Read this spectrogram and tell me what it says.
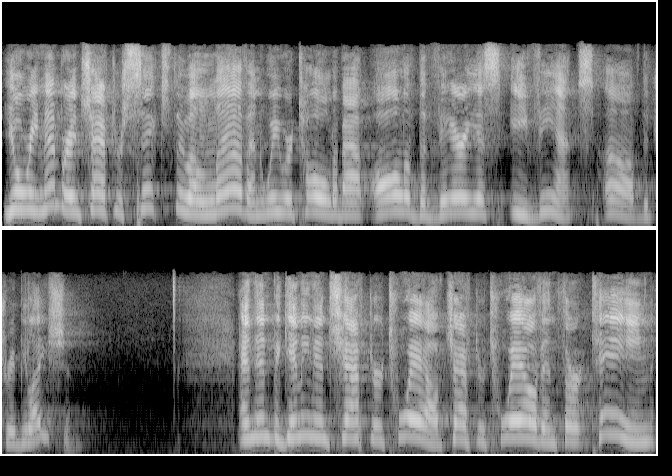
You'll remember in chapter 6 through 11, we were told about all of the various events of the tribulation. And then beginning in chapter 12, chapter 12 and 13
